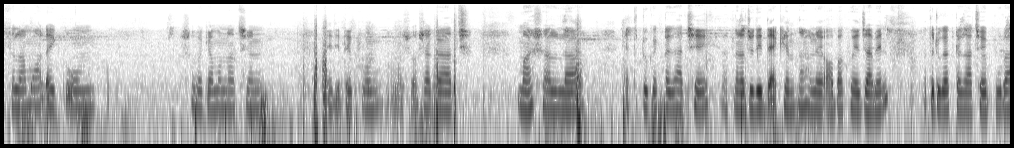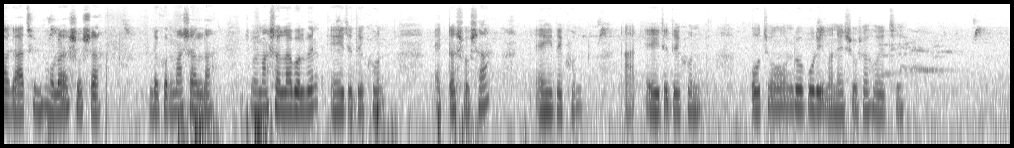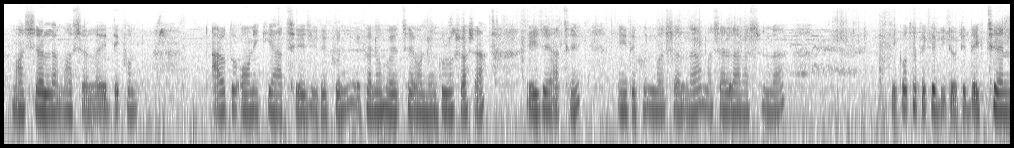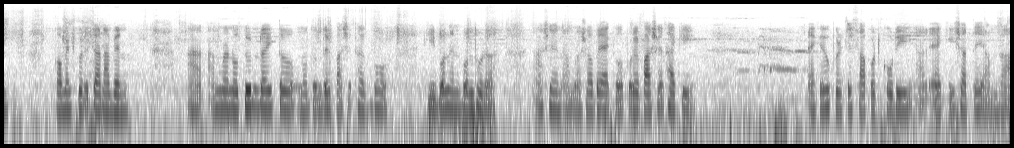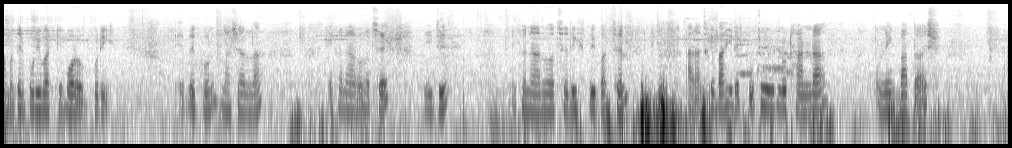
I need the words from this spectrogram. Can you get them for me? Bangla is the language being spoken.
আসসালামু আলাইকুম। সবাই কেমন আছেন? এই যে দেখুন, আমার শশা গাছ। মাশাল্লাহ এতটুকু একটা গাছে। আপনারা যদি দেখেন, তাহলে অবাক হয়ে যাবেন। এতটুকু একটা গাছে, পুরা গাছ, ভোলা শসা দেখুন মাশাল্লাহ সবাই মাশাল্লাহ বলবেন। এই যে দেখুন, একটা শসা এই দেখুন, আর এই যে দেখুন, প্রচণ্ড পরিমাণে শসা হয়েছে। মাশাল্লাহ মাশাল্লাহ এই দেখুন আরও তো অনেকই আছে যে দেখুন, এখানেও হয়েছে অনেকগুলো শশা, এই যে আছে। এই দেখুন মাশাল্লাহ মাশাল্লাহ মাশাল্লাহ কে কোথা থেকে ভিডিওটি দেখছেন, কমেন্ট করে জানাবেন। আর আমরা নতুনরাই তো নতুনদের পাশে থাকব, কি বলেন বন্ধুরা? আসেন, আমরা সবাই একে অপরের পাশে থাকি। একে অপরকে সাপোর্ট করি আর একই সাথে আমরা আমাদের পরিবারটি বড় করি। দেখুন মাশাল্লাহ এখানে আরও আছে, এই যে, এখানে আরও আছে, দেখতেই পাচ্ছেন। আর আজকে বাহিরে প্রচণ্ড ঠান্ডা, অনেক বাতাস,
